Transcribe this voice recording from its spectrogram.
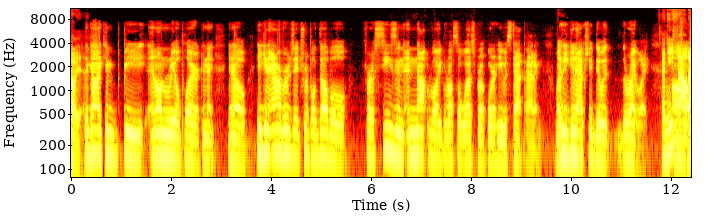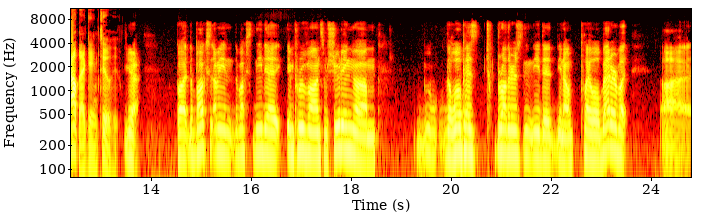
Oh yeah, The guy can be an unreal player. Can you know he can average a triple double for a season and not like Russell Westbrook where he was stat padding. Like he could actually do it the right way. and he fouled Um, out that game too. Yeah. But the Bucks, I mean, the Bucks need to improve on some shooting. Um, the Lopez brothers need to, you know, play a little better. But uh,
